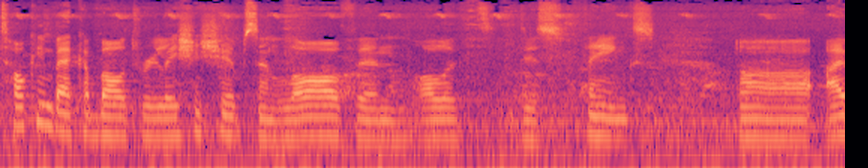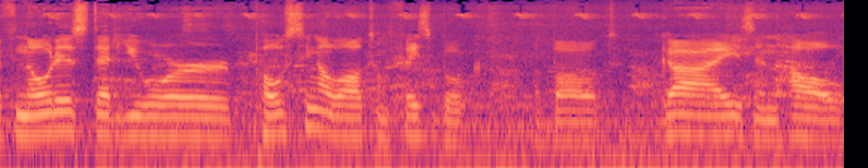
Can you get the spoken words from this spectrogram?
talking back about relationships and love and all of these things, uh, I've noticed that you're posting a lot on Facebook about guys and how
